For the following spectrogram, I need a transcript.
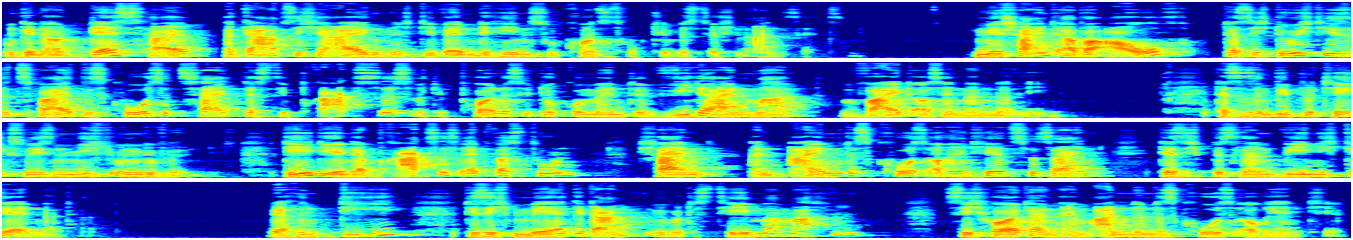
Und genau deshalb ergab sich ja eigentlich die Wende hin zu konstruktivistischen Ansätzen. Mir scheint aber auch, dass sich durch diese zwei Diskurse zeigt, dass die Praxis und die Policy-Dokumente wieder einmal weit auseinander liegen. Das ist im Bibliothekswesen nicht ungewöhnlich. Die, die in der Praxis etwas tun, scheinen an einem Diskurs orientiert zu sein, der sich bislang wenig geändert hat. Während die, die sich mehr Gedanken über das Thema machen, sich heute an einem anderen Diskurs orientieren.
